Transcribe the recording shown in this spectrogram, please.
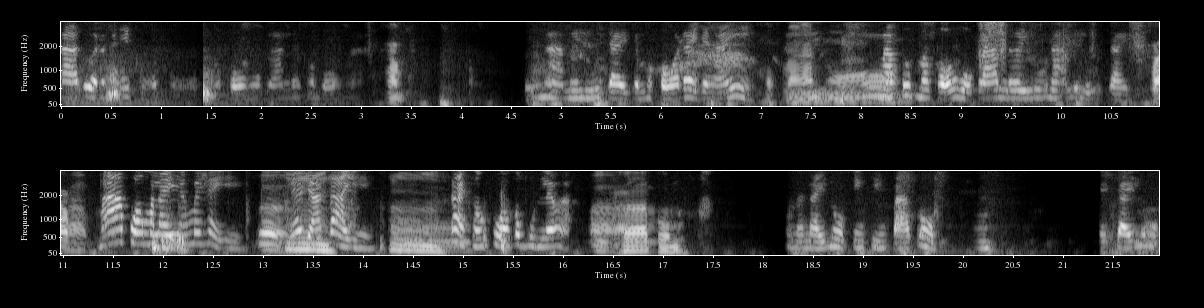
ตาด้วยนะไม่ได้ขอปู่เขาขอหกล้านแล้วเขาบอกว่าครับ รู้หน้าไม่รู้ใจจะมาขอได้ยังไง หกล้านอ๋อมาปุ๊บมาขอหกล้านเลยรู้หน้าไม่รู้ใจครับ มาพวงมาลัยยังไม่ให้อีกเออแล้วอยากได้อีกอืมได้สองตัวก็บุญแล้วอะอ่าครับผมคนอะไรโลภจริง ๆปากโลภอืมใจใจโลภ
